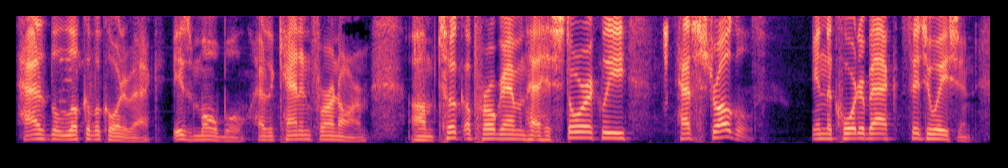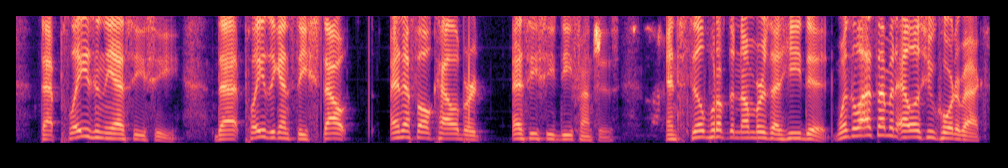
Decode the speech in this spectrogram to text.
has the look of a quarterback, is mobile, has a cannon for an arm, um, took a program that historically has struggled in the quarterback situation, that plays in the SEC, that plays against the stout NFL caliber SEC defenses, and still put up the numbers that he did. When's the last time an LSU quarterback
